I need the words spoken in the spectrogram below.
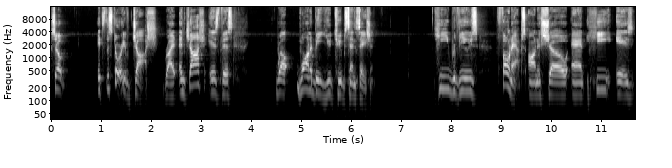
So, it's the story of Josh, right? And Josh is this well, wannabe YouTube sensation. He reviews phone apps on his show, and he is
